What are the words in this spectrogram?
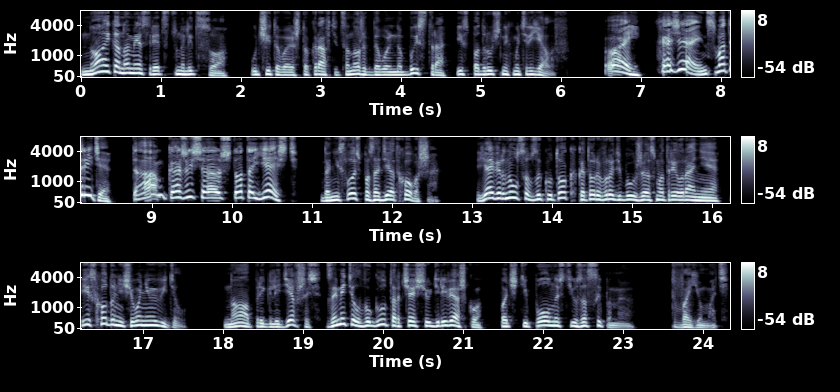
Но экономия средств на лицо, учитывая, что крафтится ножик довольно быстро из подручных материалов. «Ой, хозяин, смотрите, там, кажется, что-то есть!» Донеслось позади от Ховаша. Я вернулся в закуток, который вроде бы уже осмотрел ранее, и сходу ничего не увидел. Но, приглядевшись, заметил в углу торчащую деревяшку, почти полностью засыпанную. Твою мать!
